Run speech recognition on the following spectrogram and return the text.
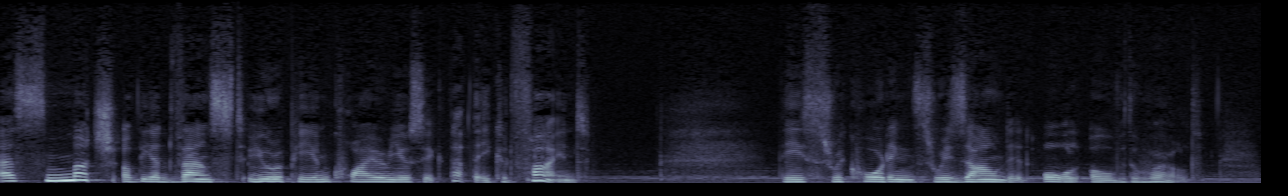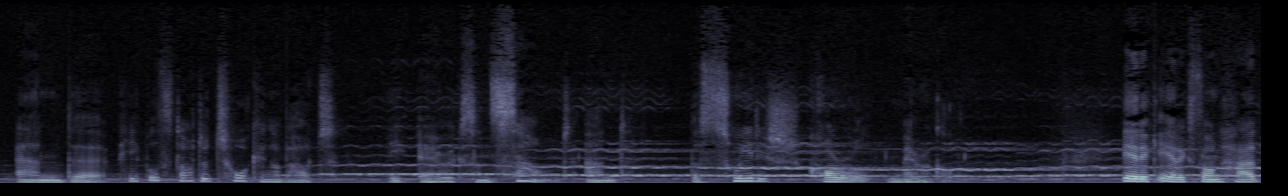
as much of the advanced European choir music that they could find. These recordings resounded all over the world, and uh, people started talking about the Ericson sound and the Swedish choral miracle. Eric Ericson had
